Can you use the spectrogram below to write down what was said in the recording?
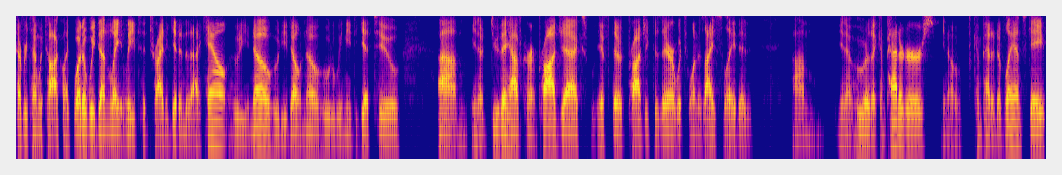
every time we talk, like what have we done lately to try to get into that account? Who do you know? Who do you don't know? Who do we need to get to? Um, you know, do they have current projects? If the project is there, which one is isolated? Um, you know, who are the competitors? You know, competitive landscape.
